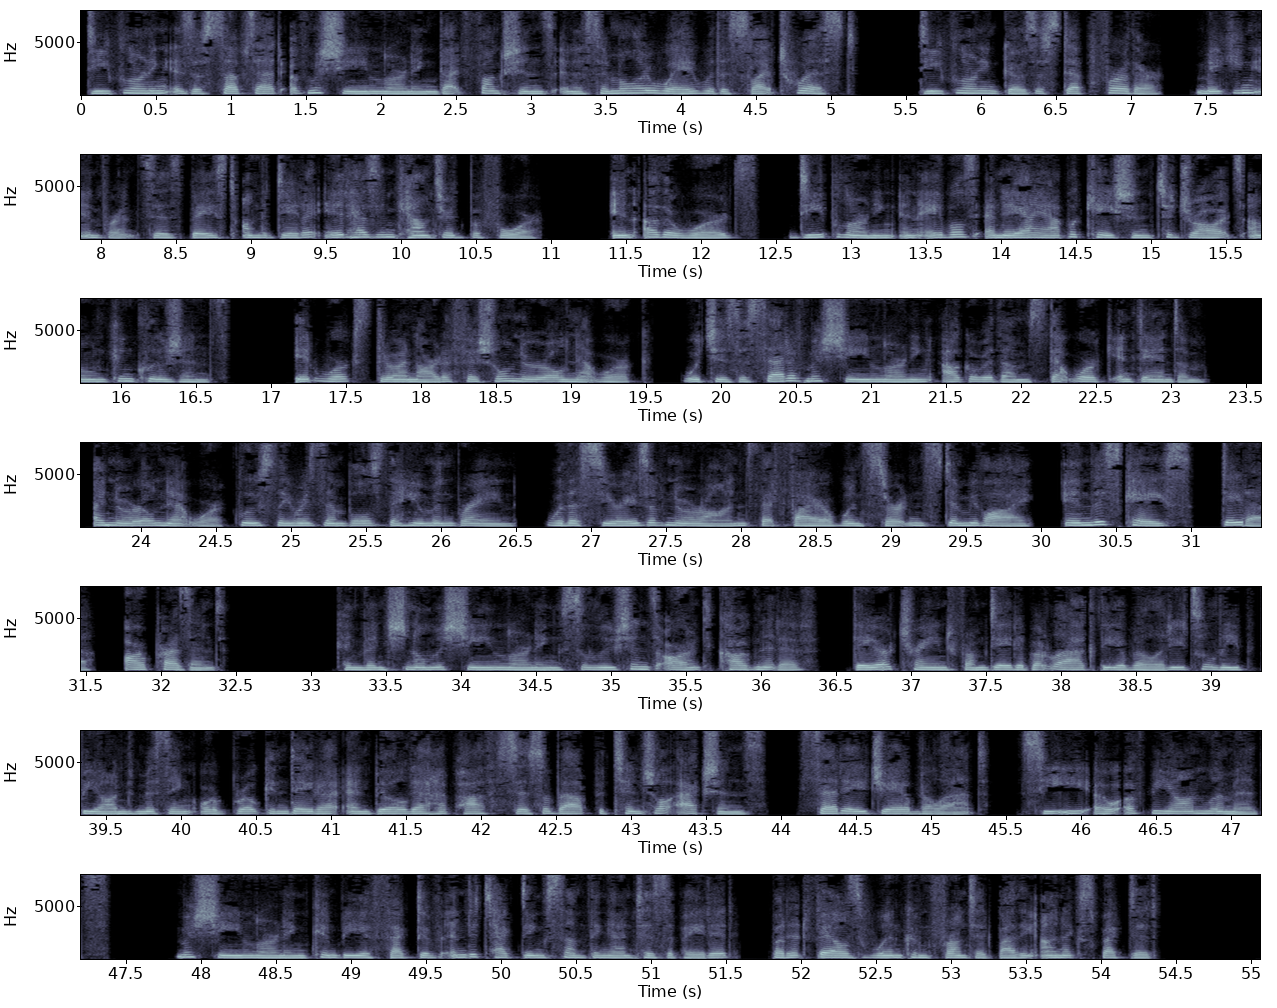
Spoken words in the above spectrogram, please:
Deep learning is a subset of machine learning that functions in a similar way with a slight twist. Deep learning goes a step further, making inferences based on the data it has encountered before. In other words, deep learning enables an AI application to draw its own conclusions. It works through an artificial neural network, which is a set of machine learning algorithms that work in tandem. A neural network loosely resembles the human brain, with a series of neurons that fire when certain stimuli, in this case, data, are present. Conventional machine learning solutions aren't cognitive, they are trained from data but lack the ability to leap beyond missing or broken data and build a hypothesis about potential actions, said AJ Abdullat, CEO of Beyond Limits. Machine learning can be effective in detecting something anticipated, but it fails when confronted by the unexpected.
